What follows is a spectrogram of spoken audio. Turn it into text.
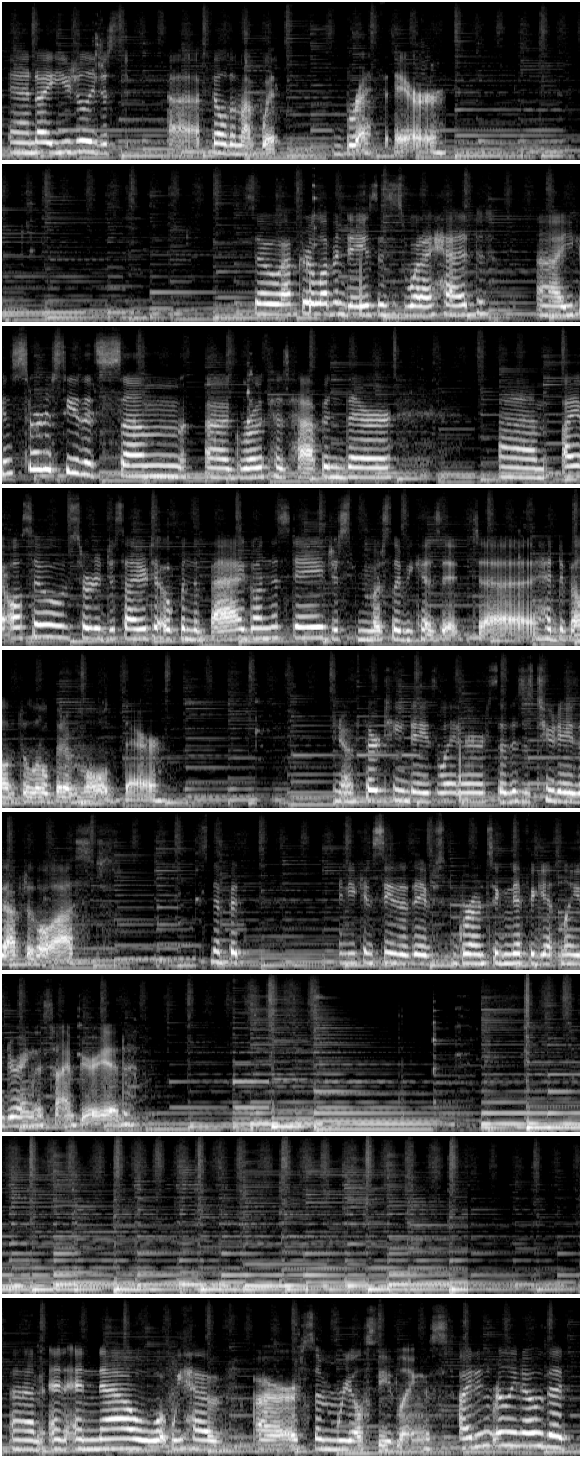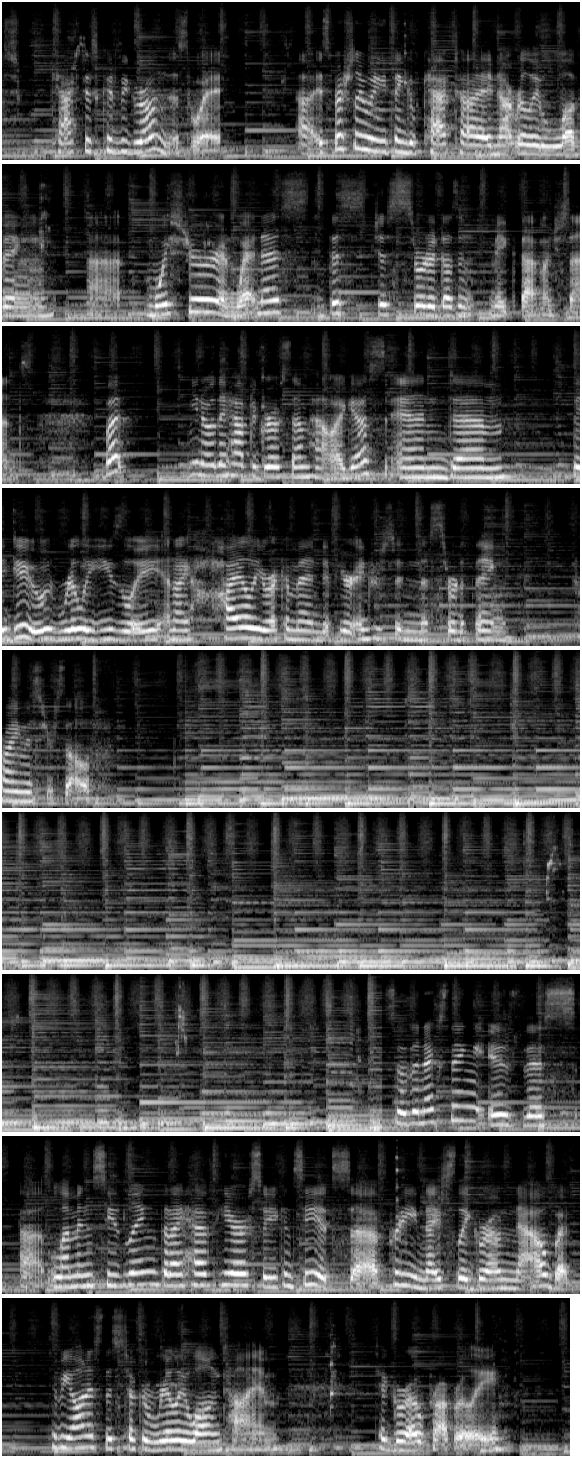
And I usually just uh, fill them up with breath air. So after 11 days, this is what I had. Uh, you can sort of see that some uh, growth has happened there. Um, I also sort of decided to open the bag on this day, just mostly because it uh, had developed a little bit of mold there. you know, 13 days later, so this is two days after the last snippet, and you can see that they've grown significantly during this time period. Um, and, and now what we have are some real seedlings. I didn't really know that cactus could be grown this way, uh, especially when you think of cacti not really loving uh, moisture and wetness. This just sort of doesn't make that much sense. But, you know, they have to grow somehow, I guess, and um, they do really easily, and I highly recommend if you're interested in this sort of thing, trying this yourself. So the next thing is this uh, lemon seedling that I have here. So you can see it's uh, pretty nicely grown now, but to be honest, this took a really long time to grow properly.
